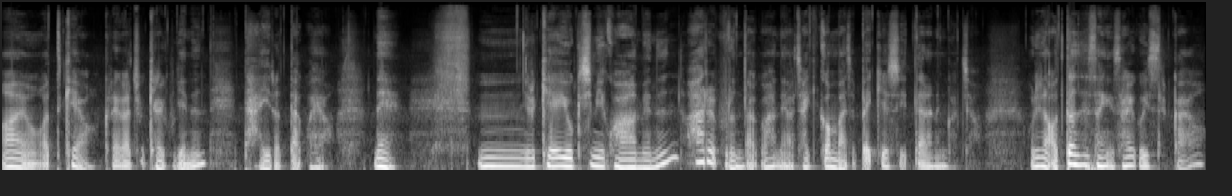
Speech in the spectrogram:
아유, 어떡해요. 그래가지고 결국에는 다 잃었다고 해요. 네. 음, 이렇게 욕심이 과하면은 화를 부른다고 하네요. 자기 것마저 뺏길 수 있다라는 거죠. 우리는 어떤 세상에 살고 있을까요?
